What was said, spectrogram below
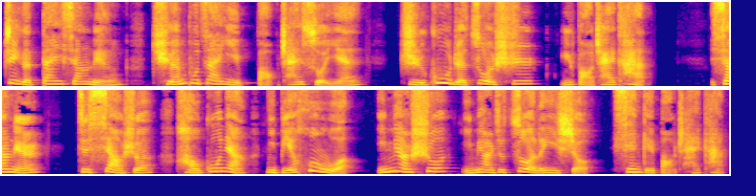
这个呆香菱全不在意宝钗所言，只顾着作诗与宝钗看。香菱就笑说：“好姑娘，你别混我。”一面说，一面就做了一首，先给宝钗看。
